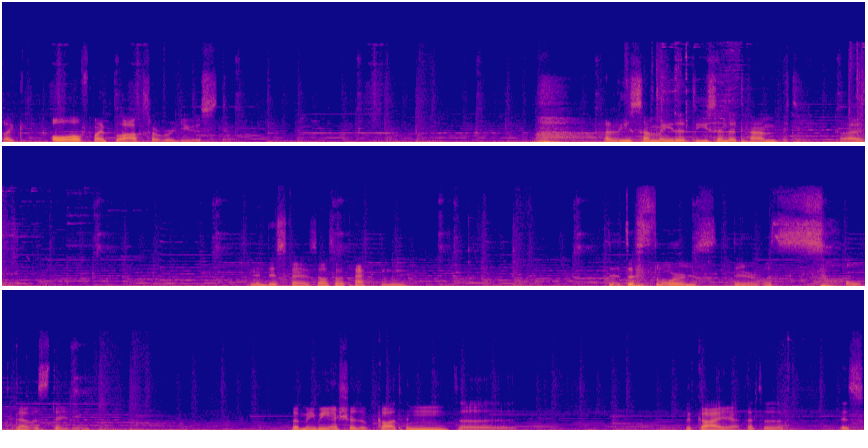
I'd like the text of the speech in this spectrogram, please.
Like, all of my blocks are reduced. At least I made a decent attempt, but... And then this guy is also attacking me. The, the thorns there was so devastating. But maybe I should have gotten the the guy at the this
